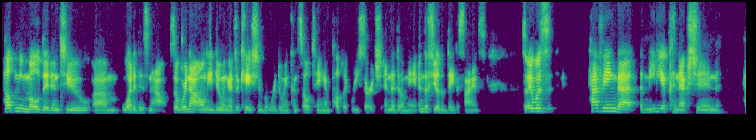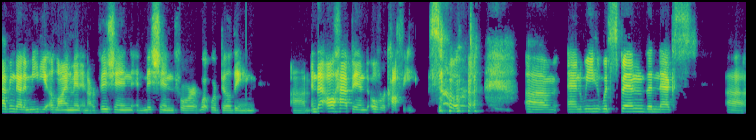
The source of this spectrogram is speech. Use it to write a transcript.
helped me mold it into um, what it is now. So we're not only doing education, but we're doing consulting and public research in the domain, in the field of data science. So it was having that immediate connection, having that immediate alignment in our vision and mission for what we're building. Um, and that all happened over coffee. So, um, and we would spend the next uh,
